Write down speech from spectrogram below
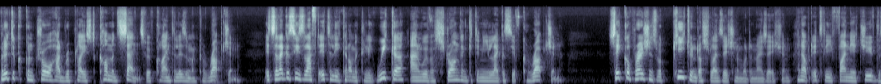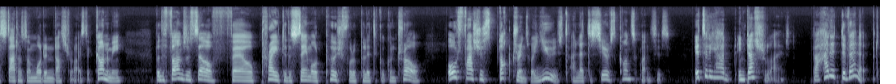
Political control had replaced common sense with clientelism and corruption. Its legacies left Italy economically weaker and with a strong and continuing legacy of corruption. State corporations were key to industrialization and modernization and helped Italy finally achieve the status of a modern industrialized economy, but the firms themselves fell prey to the same old push for political control. Old fascist doctrines were used and led to serious consequences. Italy had industrialized, but had it developed?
